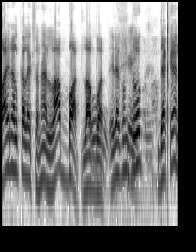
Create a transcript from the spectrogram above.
ভাইরাল কালেকশন হ্যাঁ লাভ বাট লাভ বাট এটা কিন্তু দেখেন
